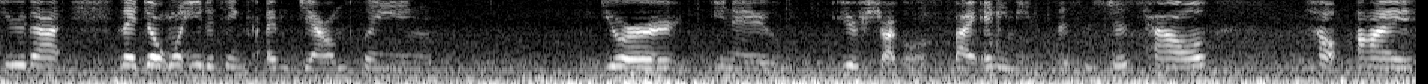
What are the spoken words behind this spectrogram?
hear that. And i don't want you to think i'm downplaying your you know your struggles by any means. This is just how how i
